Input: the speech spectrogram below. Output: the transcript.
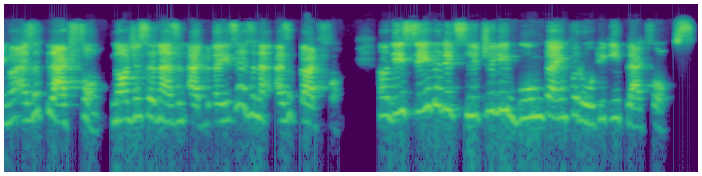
you know, as a platform, not just an, as an advertiser, as an as a platform. Now they say that it's literally boom time for OTT platforms.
